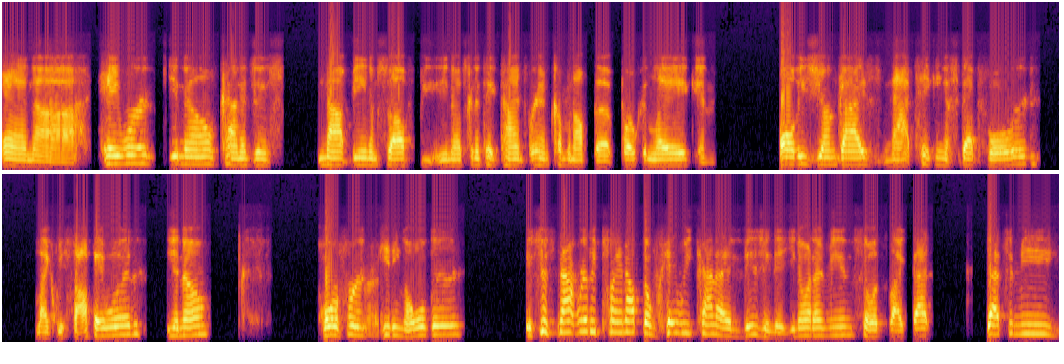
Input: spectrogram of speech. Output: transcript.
and uh Hayward, you know, kind of just not being himself. You know, it's going to take time for him coming off the broken leg, and all these young guys not taking a step forward like we thought they would. You know, Horford right. getting older, it's just not really playing out the way we kind of envisioned it. You know what I mean? So it's like that. That to me,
